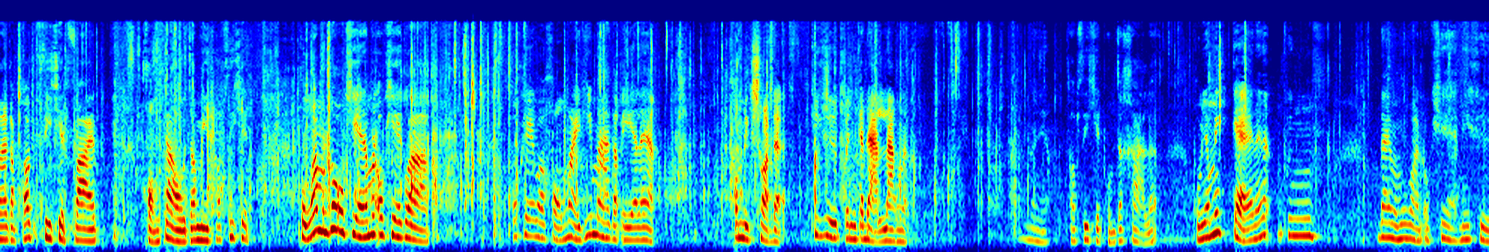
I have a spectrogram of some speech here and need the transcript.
มากับท็อปซีเค t ไฟของเก่าจะมีท็อปซีเค t ผมว่ามันก็โอเคนะ มันโอเคกว่า โอเคกว่าของใหม่ที่มากับเออะไรอะคอมลิกช็อตอะที่คือเป็นกระดาษลังอะนั่นเนี่ยท็อปซีเคทผมจะขาดแล้ว ผมยังไม่แกะนะเนี่ยเพิ่งได้มาเมื่อวาน โอเค นี่คือ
